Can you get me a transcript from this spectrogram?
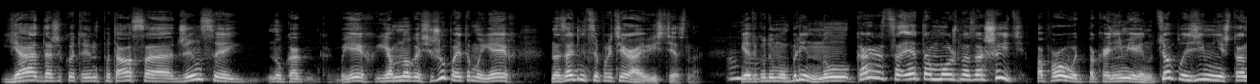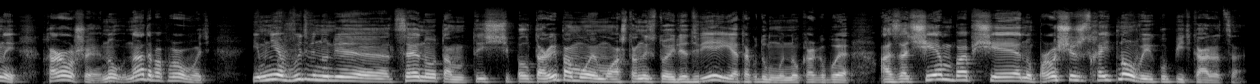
Я даже какой-то момент пытался джинсы, ну как, как бы я их, я много сижу, поэтому я их на заднице протираю, естественно. Угу. Я такой думаю, блин, ну кажется, это можно зашить, попробовать, по крайней мере. Ну теплые зимние штаны, хорошие, ну надо попробовать. И мне выдвинули цену там тысячи полторы, по-моему, а штаны стоили две. И я так думаю, ну как бы, а зачем вообще? Ну проще же сходить новые купить, кажется.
